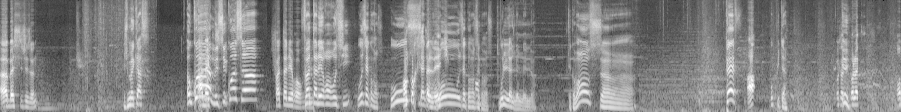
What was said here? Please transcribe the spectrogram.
Ah bah c'est Jason. Je me casse. Oh quoi Ah, mec, Mais c'est quoi ça Fatal error. Fatal erreur aussi. Où ça commence Ouh, Encore ça Crystal commence. Lake. Oh, ça commence, ça commence. Ouh là là là là. Ça commence. euh. Pef Ah. Oh putain. Oh, Euh. oh, oh,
